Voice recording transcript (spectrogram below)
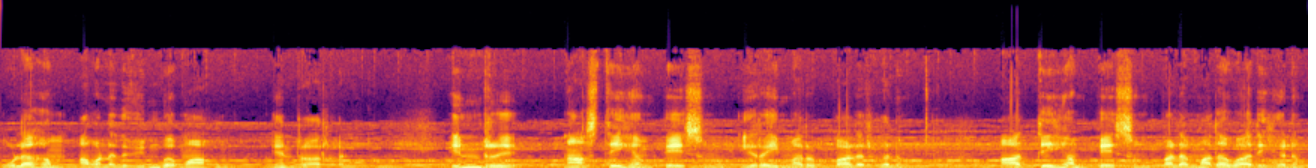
உலகம் அவனது பிம்பமாகும் என்றார்கள். இன்று நாஸ்திகம் பேசும் இறை மறுப்பாளர்களும் ஆத்திகம் பேசும் பல மதவாதிகளும்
